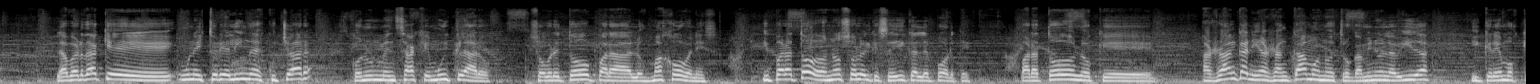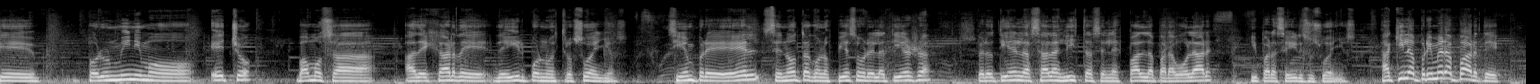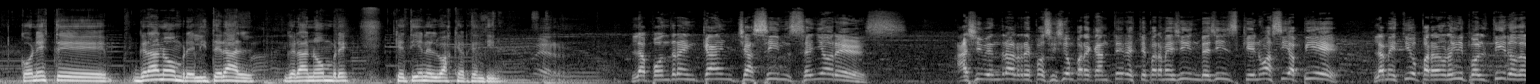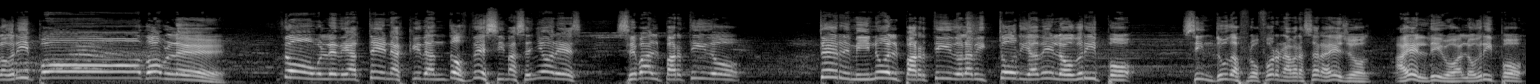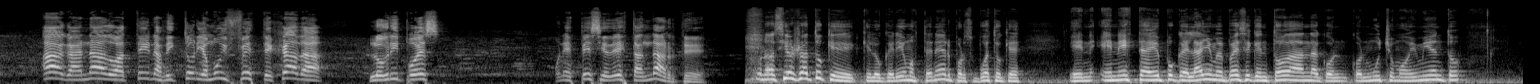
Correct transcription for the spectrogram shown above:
La verdad que una historia linda de escuchar con un mensaje muy claro, sobre todo para los más jóvenes y para todos, no solo el que se dedica al deporte, para todos los que arrancan y arrancamos nuestro camino en la vida y creemos que por un mínimo hecho vamos a, dejar de, de ir por nuestros sueños. Siempre él se nota con los pies sobre la tierra, pero tiene las alas listas en la espalda para volar y para seguir sus sueños. Aquí la primera parte con este gran hombre, literal, gran hombre que tiene el básquet argentino. La pondrá en cancha sin señores. Allí vendrá reposición para Cantero, este para Mellín. Mellín que no hacía pie. La metió para Logripo, el tiro de Logripo. Doble. Doble de Atenas. Quedan dos décimas, señores. Se va el partido. Terminó el partido. La victoria de Logripo. Sin duda fueron a abrazar a ellos. A él, digo, a Logripo. Ha ganado Atenas. Victoria muy festejada. Logripo es una especie de estandarte. Bueno, hacía rato que, lo queríamos tener, por supuesto que en, esta época del año me parece que en toda anda con, mucho movimiento.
